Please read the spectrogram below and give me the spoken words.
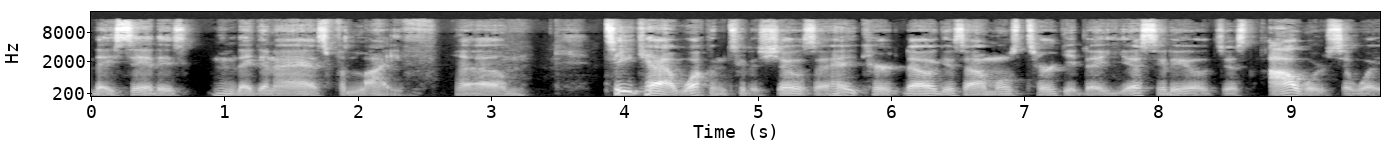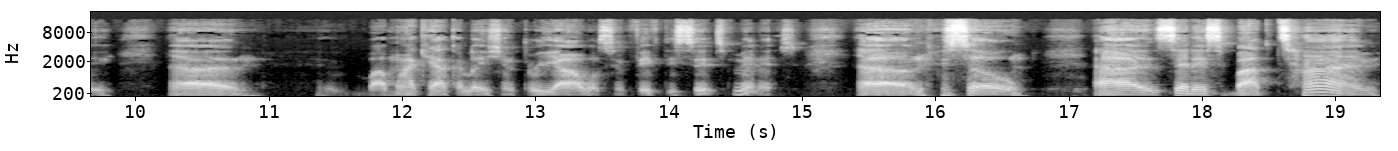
they said it's they're gonna ask for life. Um, T Cal, welcome to the show. So hey, Kurt Dog, it's almost Turkey Day. Yes, it is, just hours away. Uh, by my calculation, three hours and fifty six minutes. Um, so uh, said it's about time.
